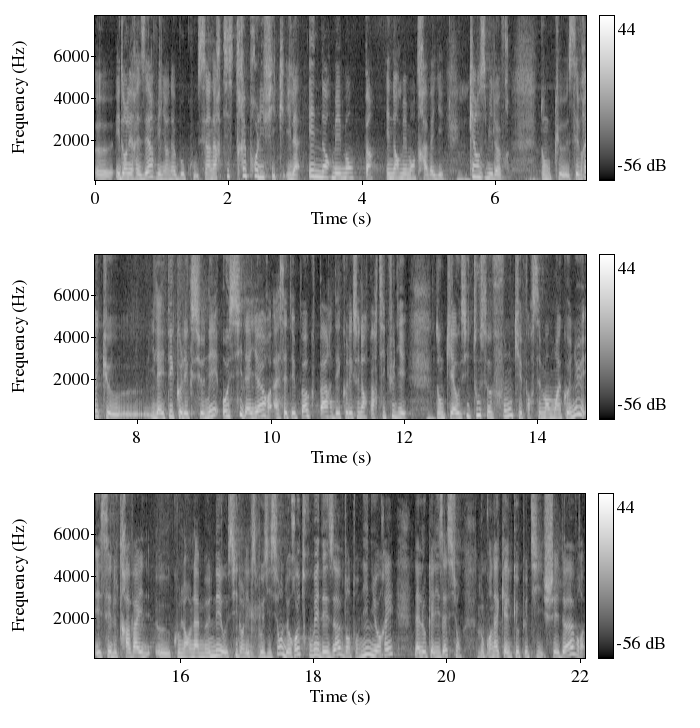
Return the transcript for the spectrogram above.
Euh, et dans les réserves, il y en a beaucoup. C'est un artiste très prolifique. Il a énormément peint, énormément travaillé. 15 000 œuvres. Donc euh, c'est vrai qu'il a été collectionné aussi d'ailleurs à cette époque par des collectionneurs particuliers. Donc il y a aussi tout ce fond qui est forcément moins connu. Et c'est le travail euh, que l'on a mené aussi dans l'exposition de retrouver des œuvres dont on ignorait la localisation. Donc on a quelques petits chefs-d'œuvre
